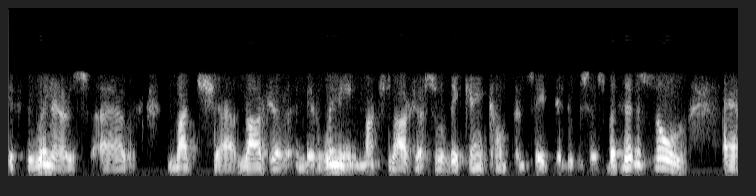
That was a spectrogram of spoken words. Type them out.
if the winners are much uh, larger and they're winning much larger so they can compensate the losers. But there is no uh,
